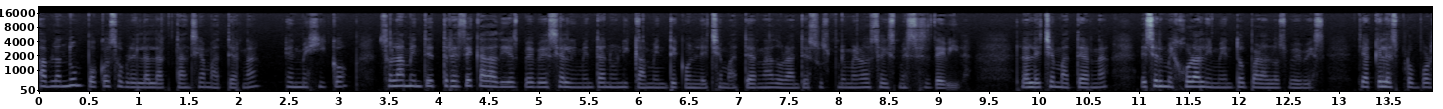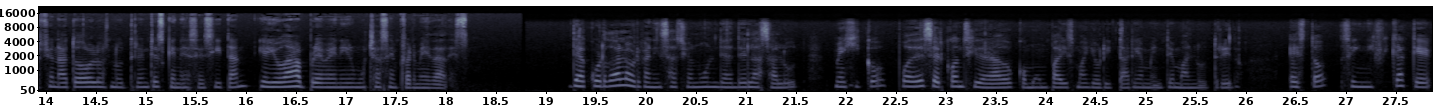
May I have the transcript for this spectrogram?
Hablando un poco sobre la lactancia materna, en México, solamente tres de cada diez bebés se alimentan únicamente con leche materna durante sus primeros seis meses de vida. La leche materna es el mejor alimento para los bebés, ya que les proporciona todos los nutrientes que necesitan y ayuda a prevenir muchas enfermedades. De acuerdo a la Organización Mundial de la Salud, México puede ser considerado como un país mayoritariamente malnutrido. Esto significa que,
